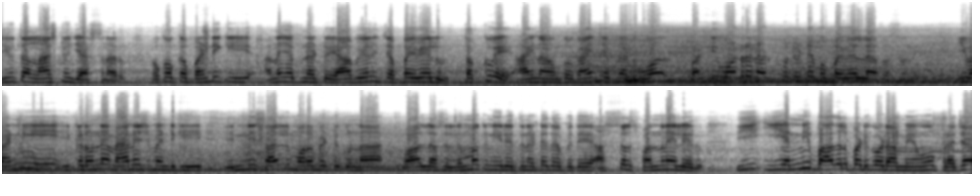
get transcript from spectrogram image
జీవితాలు నాశనం చేస్తున్నారు. ఒక్కొక్క బండికి అన్న చెప్పినట్టు యాభై వేలు డెబ్బై వేలు తక్కువే. ఆయన ఇంకొక ఆయన చెప్పినట్టు ఓ బండి ఓనర్ నడుపుకుంటుంటే ముప్పై వేలు లాస్ వస్తుంది. ఇవన్నీ ఇక్కడ ఉన్న మేనేజ్మెంట్కి ఎన్నిసార్లు మొరబెట్టుకున్నా వాళ్ళు అసలు నిమ్మకు నీరెత్తినట్టే తప్పితే అస్సలు స్పందనే లేదు. ఈ ఇవన్నీ బాధలు పడి కూడా మేము ప్రజా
